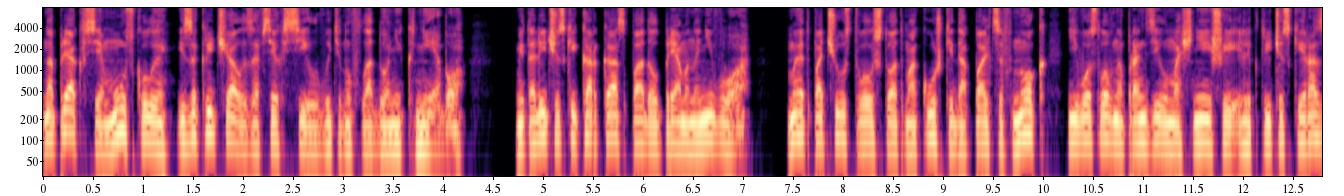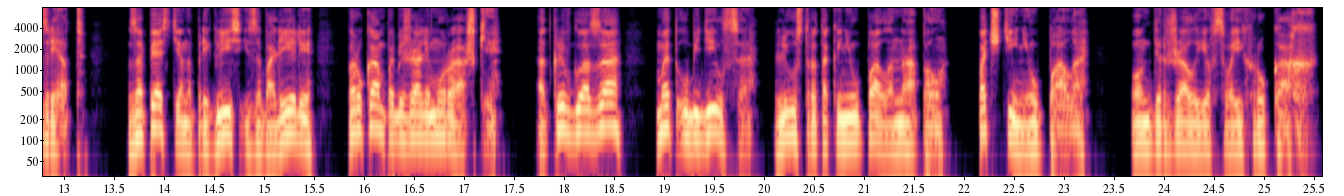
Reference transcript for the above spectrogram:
напряг все мускулы и закричал изо всех сил, вытянув ладони к небу. Металлический каркас падал прямо на него. Мэт почувствовал, что от макушки до пальцев ног его словно пронзил мощнейший электрический разряд. Запястья напряглись и заболели, по рукам побежали мурашки. Открыв глаза, Мэт убедился, люстра так и не упала на пол. Почти не упала. Он держал ее в своих руках.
